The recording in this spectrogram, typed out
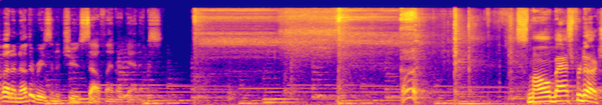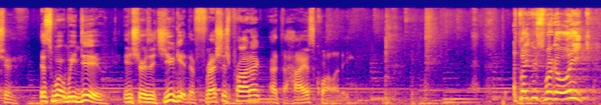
about another reason to choose Southland Organics? Small batch production. It's what we do. Ensures that you get the freshest product at the highest quality. I think we're a leak.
